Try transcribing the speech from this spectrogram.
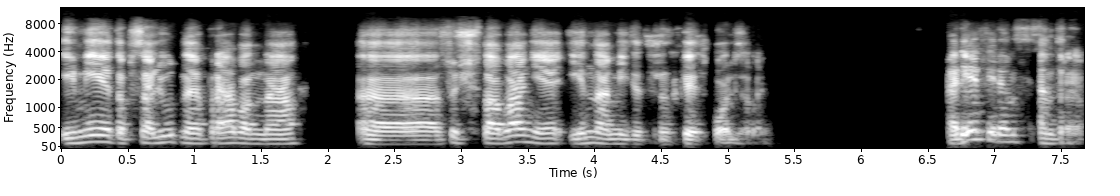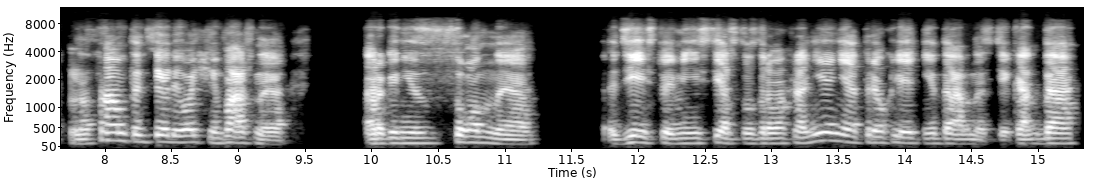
имеет абсолютное право на э, существование и на медицинское использование. Референс-центры. На самом-то деле очень важное организационное действие Министерства здравоохранения трехлетней давности, когда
